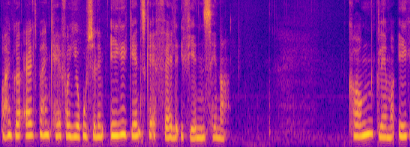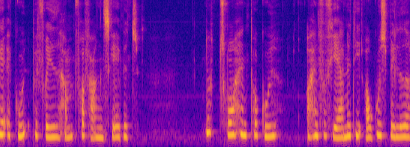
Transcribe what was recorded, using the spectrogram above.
Og han gør alt, hvad han kan for, at Jerusalem ikke igen skal falde i fjendens hænder. Kongen glemmer ikke, at Gud befriede ham fra fangenskabet. Nu tror han på Gud, og han får fjernet de augustbilleder,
